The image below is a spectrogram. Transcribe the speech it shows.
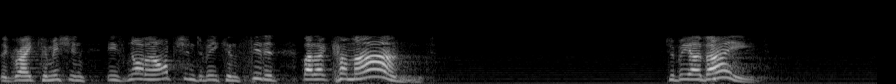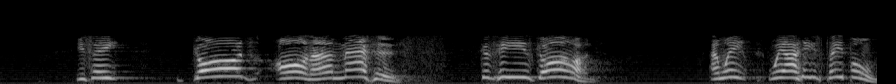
The Great Commission is not an option to be considered, but a command to be obeyed. You see, God's honour matters because He is God. And we, we are His people.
